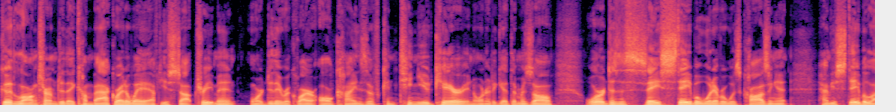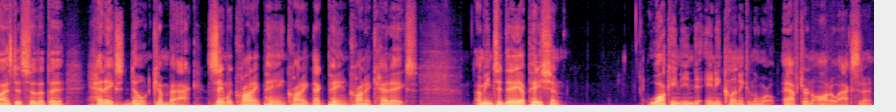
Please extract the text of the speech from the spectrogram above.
Good. Long term, do they come back right away after you stop treatment? or do they require all kinds of continued care in order to get them resolved? Or does it stay stable, whatever was causing it? Have you stabilized it so that the headaches don't come back? Same with chronic pain, chronic neck pain, chronic headaches. I mean, today, a patient walking into any clinic in the world after an auto accident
